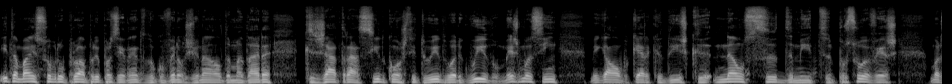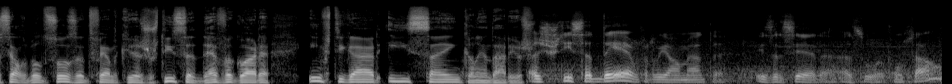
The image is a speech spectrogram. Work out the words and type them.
e também sobre o próprio presidente do Governo Regional da Madeira, que já terá sido constituído arguído. Mesmo assim, Miguel Albuquerque diz que não se demite. Por sua vez, Marcelo Rebelo de Sousa defende que a Justiça deve agora investigar e sem calendários. A Justiça deve realmente exercer a sua função,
